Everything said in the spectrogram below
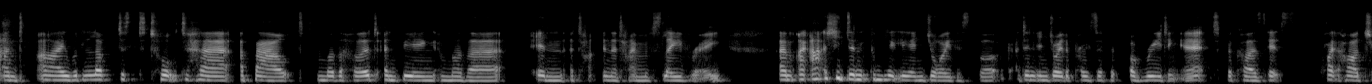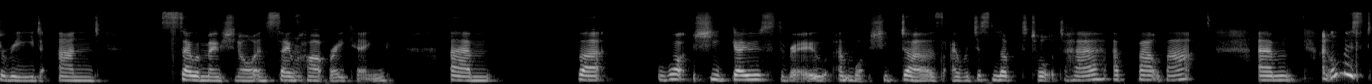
and I would love just to talk to her about motherhood and being a mother in a t- in the time of slavery. Um, I actually didn't completely enjoy this book. I didn't enjoy the process of reading it because it's quite hard to read and so emotional and so mm. heartbreaking. Um, but what she goes through and what she does, I would just love to talk to her about that. Um, and almost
